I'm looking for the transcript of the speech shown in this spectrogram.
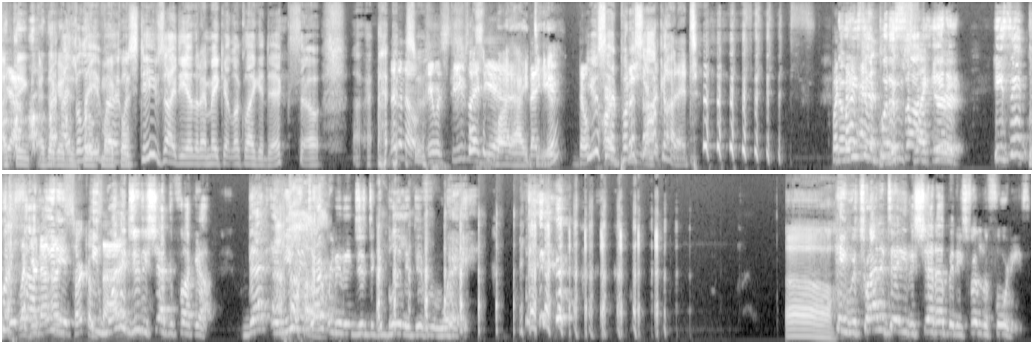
I Yeah. think I think I, I, just believe broke uh, it was Steve's idea that I make it look like a dick. So, uh, No, no, no. so- It was Steve's Wasn't idea. my That idea. you don't you said put a sock on it. But no, he have said put a sock like in it. He said put a Like sock in it. He wanted you to shut the fuck up. That and you Oh. interpreted it just a completely different way. Oh, He was trying to tell you to shut up, and he's from the '40s.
